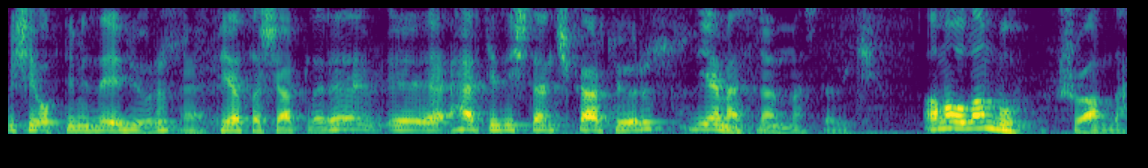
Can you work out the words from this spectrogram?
bir şey optimize ediyoruz. Evet. Piyasa şartları. e, Herkesi işten çıkartıyoruz diyemezsin. denmez tabii ki. Ama olan bu şu anda.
